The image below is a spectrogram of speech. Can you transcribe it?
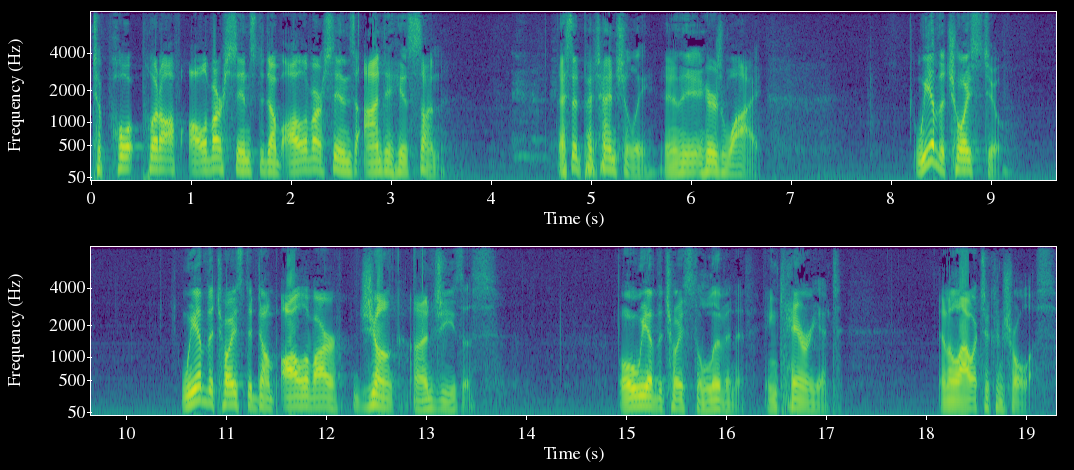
to put, put off all of our sins, to dump all of our sins onto his son. I said potentially, and here's why. We have the choice to. We have the choice to dump all of our junk on Jesus. Or we have the choice to live in it and carry it and allow it to control us.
